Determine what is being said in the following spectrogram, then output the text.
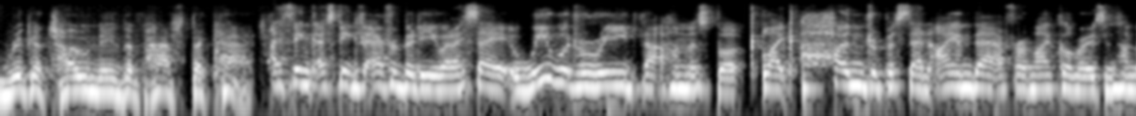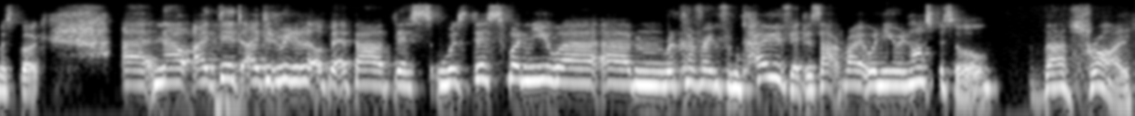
Rigatoni the Pasta Cat. I think I speak for everybody when I say we would read that hummus book like 100%. I am there for a Michael Rosen hummus book. Uh, now, I did I did read a little bit about this. Was this when you were um, recovering from COVID? Is that right? When you were in hospital? That's right.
